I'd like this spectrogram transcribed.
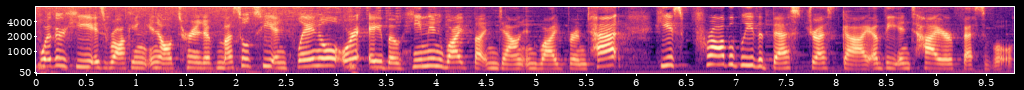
Whether he is rocking an alternative muscle tee and flannel or a bohemian white button down and wide brimmed hat, he is probably the best dressed guy of the entire festival.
